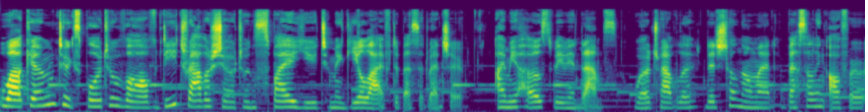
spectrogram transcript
Welcome to Explore to Evolve, the travel show to inspire you to make your life the best adventure. I'm your host, Vivian Dams, world traveler, digital nomad, best-selling author,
